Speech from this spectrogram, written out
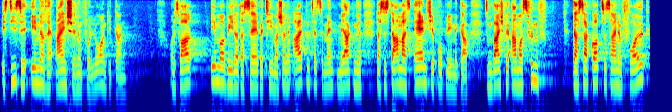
ist diese innere Einstellung verloren gegangen. Und es war immer wieder dasselbe Thema. Schon im Alten Testament merken wir, dass es damals ähnliche Probleme gab. Zum Beispiel Amos 5, da sagt Gott zu seinem Volk,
